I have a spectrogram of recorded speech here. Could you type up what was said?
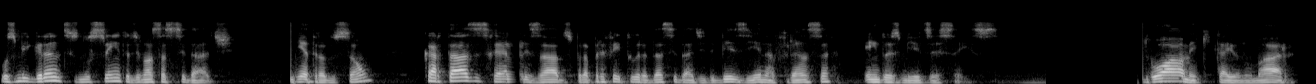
os migrantes no centro de nossa cidade. Minha tradução: cartazes realizados pela prefeitura da cidade de Béziers, na França, em 2016. Do homem que caiu no mar,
